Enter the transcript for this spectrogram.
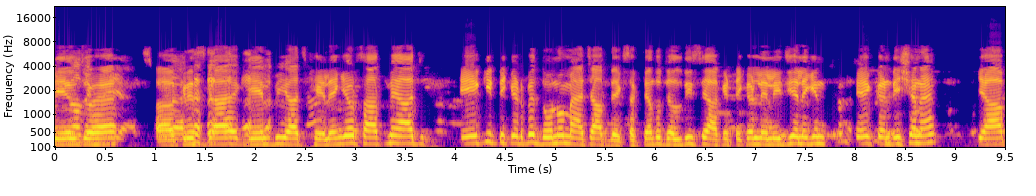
गेल जो है क्रिस का गेल भी आज खेलेंगे और साथ में आज एक ही टिकट पे दोनों मैच आप देख सकते हैं तो जल्दी से आके टिकट ले लीजिए लेकिन एक कंडीशन है कि आप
